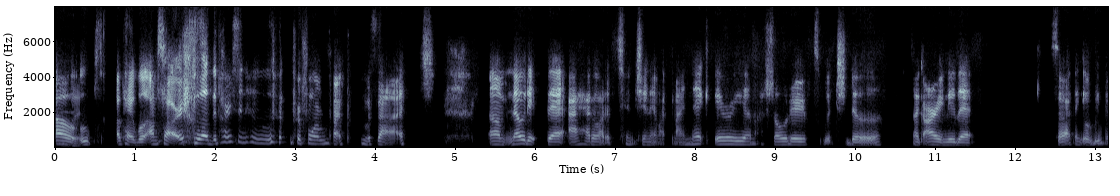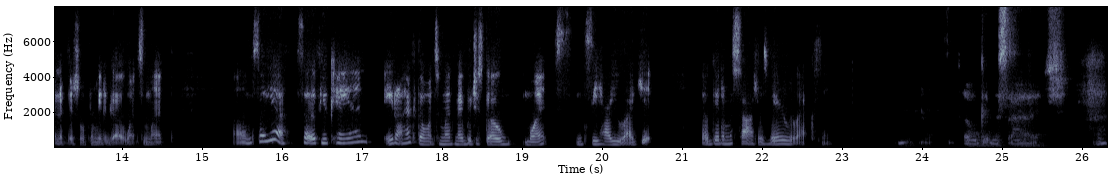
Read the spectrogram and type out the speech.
Oh, But- oops. Okay, well, I'm sorry. Well, the person who performed my massage um, noted that I had a lot of tension in like my neck area, my shoulders, which duh, like I already knew that. So I think it would be beneficial for me to go once a month. Um, so yeah, so if you can, you don't have to go once a month. Maybe just go once and see how you like it. Go get a massage. It's very relaxing. A good massage. Mhm.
